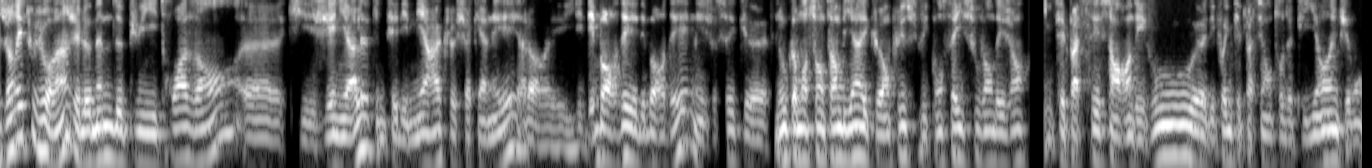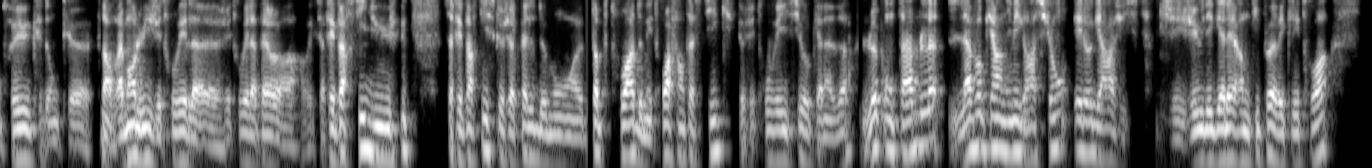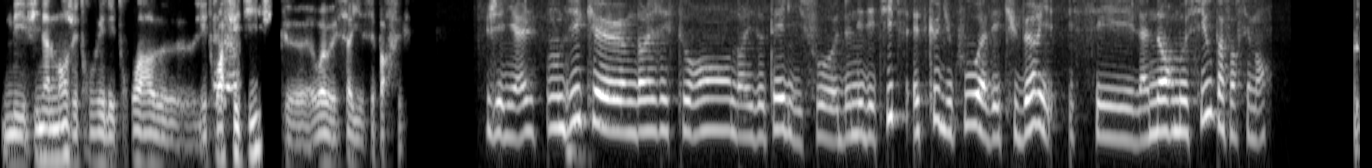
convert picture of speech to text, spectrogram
J'en ai toujours un, j'ai le même depuis trois ans, euh, qui est génial, qui me fait des miracles chaque année. Alors, il est débordé, débordé, mais je sais que nous, comme on s'entend bien et qu'en plus, je lui conseille souvent des gens, il me fait passer sans rendez-vous, euh, des fois, il me fait passer entre deux clients, il me fait mon truc. Donc, euh, non, vraiment, lui, j'ai trouvé la, j'ai trouvé la perle rare. Ça fait partie du, ça fait partie de ce que j'appelle de mon top 3, de mes trois fantastiques que j'ai trouvé ici au Canada. Le comptable, l'avocat en immigration et le garagiste. J'ai, eu des galères un petit peu avec les trois, mais finalement, j'ai trouvé les trois, les trois fétiches que ouais, ouais, ça y est, c'est parfait. Génial. On dit que dans les restaurants, dans les hôtels, il faut donner des tips. Est-ce que du coup, avec Uber, c'est la norme aussi ou pas forcément?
